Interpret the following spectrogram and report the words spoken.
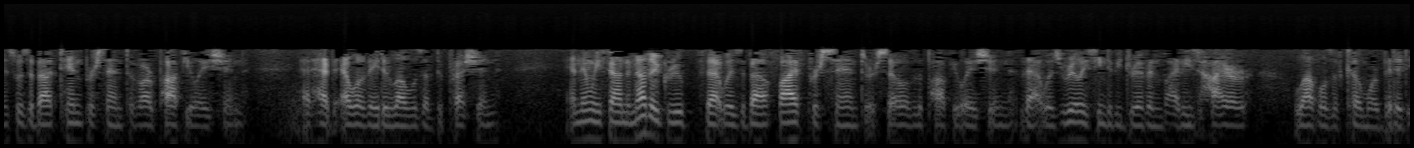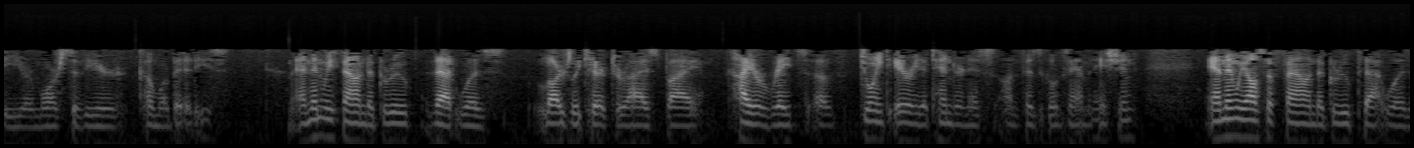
This was about 10% of our population had had elevated levels of depression. And then we found another group that was about 5% or so of the population that was really seemed to be driven by these higher levels of comorbidity or more severe comorbidities. And then we found a group that was largely characterized by higher rates of joint area tenderness on physical examination. And then we also found a group that was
